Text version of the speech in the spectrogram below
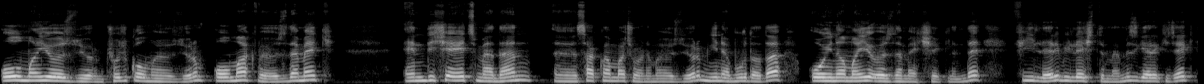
olmayı özlüyorum. Çocuk olmayı özlüyorum. Olmak ve özlemek. Endişe etmeden e, saklambaç oynamayı özlüyorum. Yine burada da oynamayı özlemek şeklinde fiilleri birleştirmemiz gerekecek.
